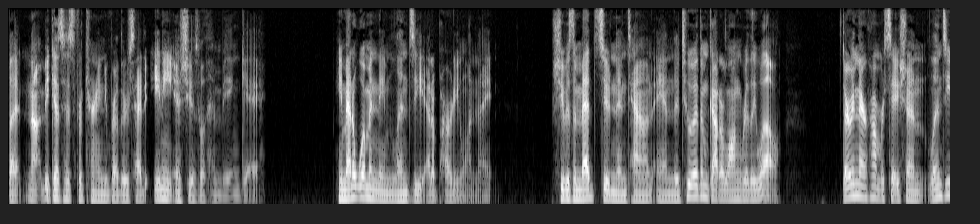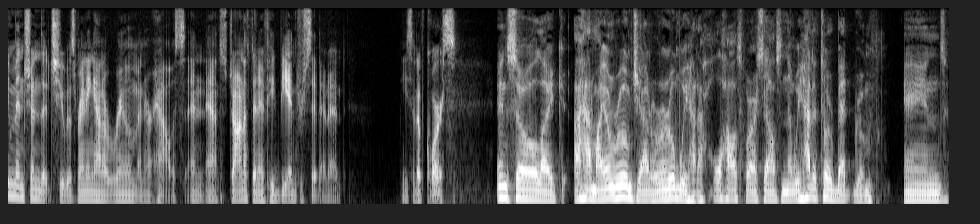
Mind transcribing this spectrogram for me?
but not because his fraternity brothers had any issues with him being gay. He met a woman named Lindsay at a party one night. She was a med student in town, and the two of them got along really well. During their conversation, Lindsay mentioned that she was renting out a room in her house and asked Jonathan if he'd be interested in it. He said, Of course. And so, like, I had my own room. She had her own room. We had a whole house for ourselves. And then we had a third bedroom. And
